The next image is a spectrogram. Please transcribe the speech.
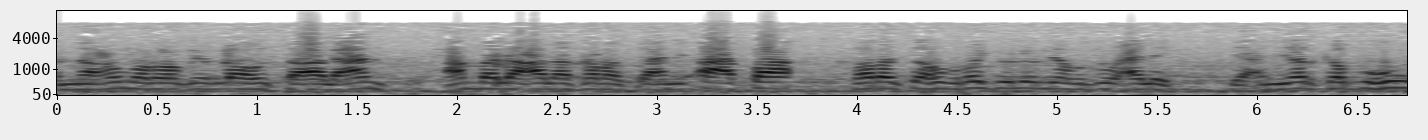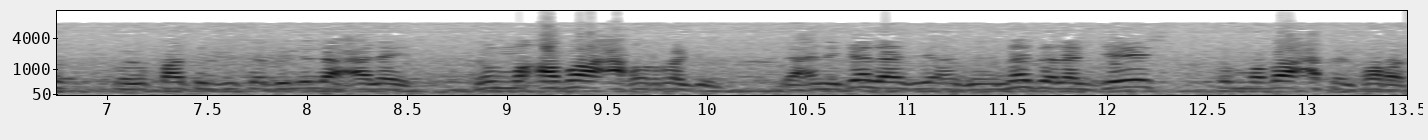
أن عمر رضي الله تعالى عنه حمل على فرس يعني أعطى فرسه رجل يغزو عليه يعني يركبه ويقاتل في سبيل الله عليه ثم أضاعه الرجل. يعني جلس نزل الجيش ثم ضاعت الفرس.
